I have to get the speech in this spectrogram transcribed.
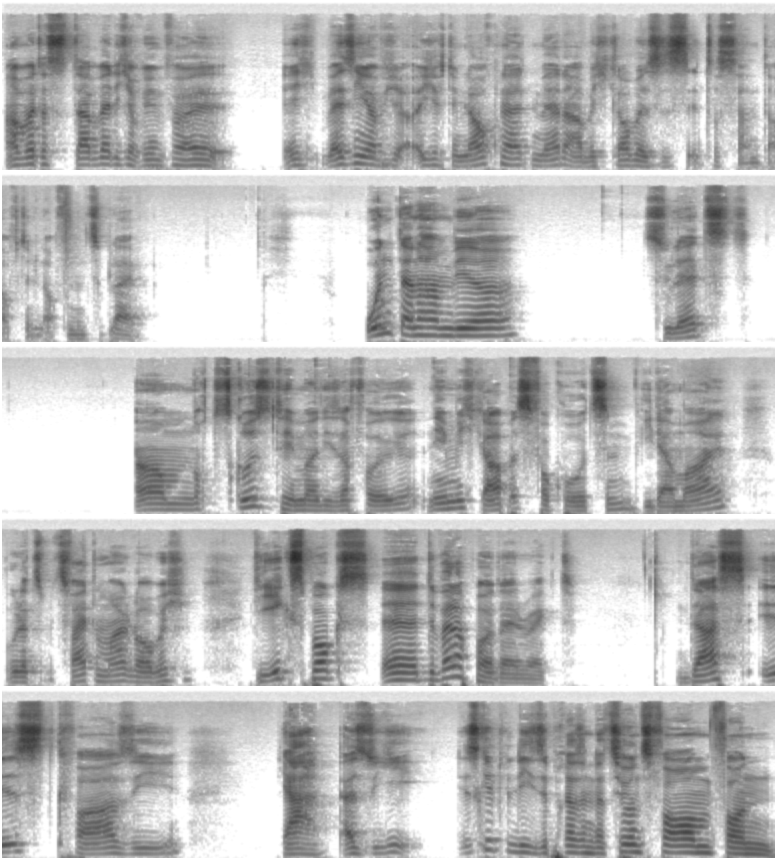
Aber das, da werde ich auf jeden Fall. Ich weiß nicht, ob ich euch auf dem Laufenden halten werde, aber ich glaube, es ist interessant, auf dem Laufenden zu bleiben. Und dann haben wir zuletzt ähm, noch das größte Thema dieser Folge, nämlich gab es vor kurzem wieder mal, oder zum zweiten Mal, glaube ich, die Xbox äh, Developer Direct. Das ist quasi, ja, also je, es gibt diese Präsentationsform von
